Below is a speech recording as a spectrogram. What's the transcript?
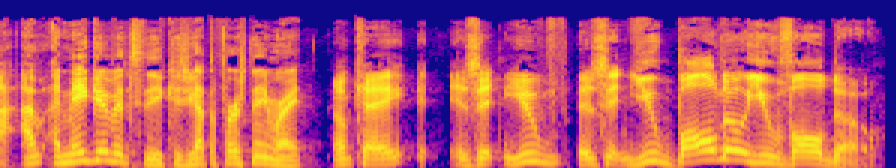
I, I may give it to you because you got the first name right. Okay. Is it you? Is it Ubaldo? Uvaldo.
